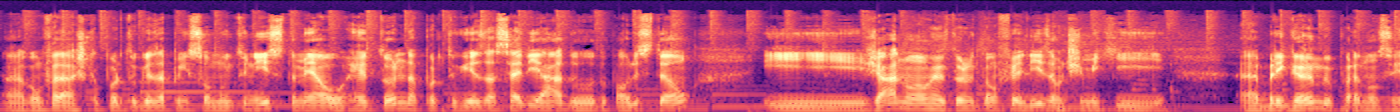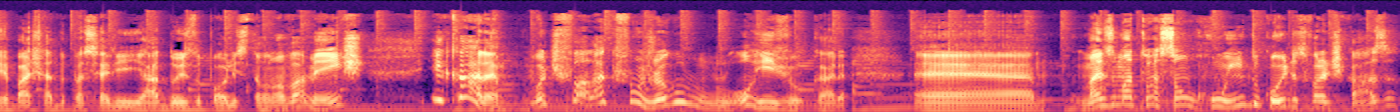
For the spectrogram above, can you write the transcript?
Ah, como falei, acho que a portuguesa pensou muito nisso. Também é o retorno da portuguesa à Série A do, do Paulistão. E já não é um retorno tão feliz, é um time que é, brigando para não ser rebaixado para a Série A2 do Paulistão novamente. E cara, vou te falar que foi um jogo horrível, cara. É... Mais uma atuação ruim do Corinthians fora de casa,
